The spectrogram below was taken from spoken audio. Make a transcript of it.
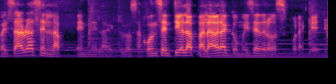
bizarras en, la, en el anglosajón sentido de la palabra, como dice Dross por aquello.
